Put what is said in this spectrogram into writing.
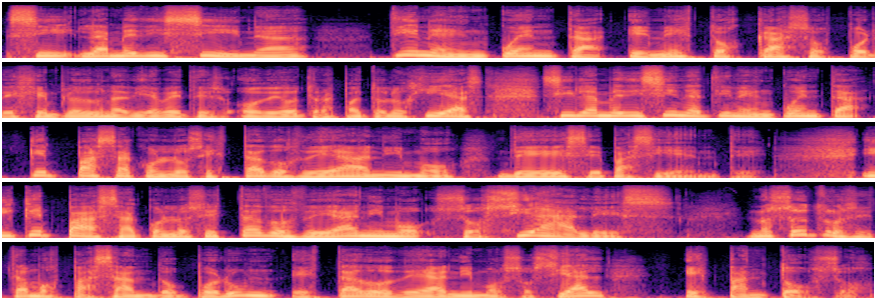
si la medicina tiene en cuenta en estos casos, por ejemplo, de una diabetes o de otras patologías, si la medicina tiene en cuenta qué pasa con los estados de ánimo de ese paciente y qué pasa con los estados de ánimo sociales nosotros estamos pasando por un estado de ánimo social espantoso,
